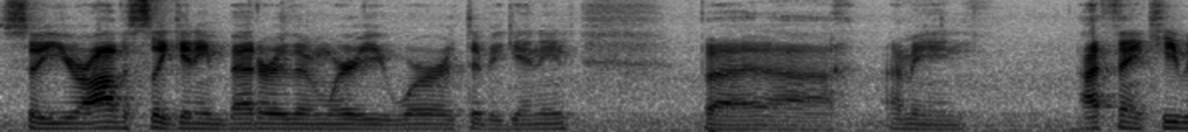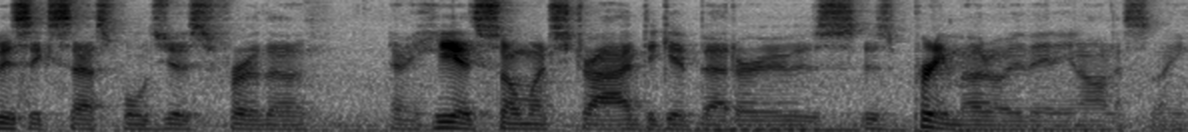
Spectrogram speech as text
So you're obviously getting better than where you were at the beginning. But uh, I mean, I think he was successful just for the I mean, he had so much drive to get better. It was it was pretty motivating, honestly.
